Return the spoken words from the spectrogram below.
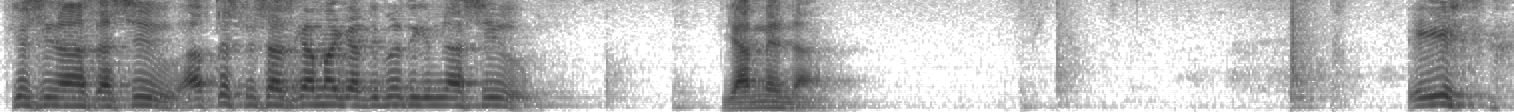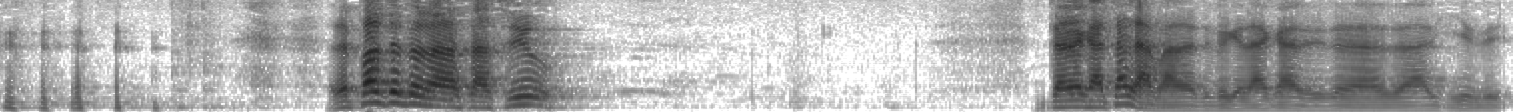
Ποιος είναι ο Αναστασίου; Αυτός που σας γάμα για την πρώτη γυμνασίου. Για μένα. Ρε πάρτε τον Αναστασίου. Τώρα κατάλαβα τι πήγε να κάνει το αρχίδι.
